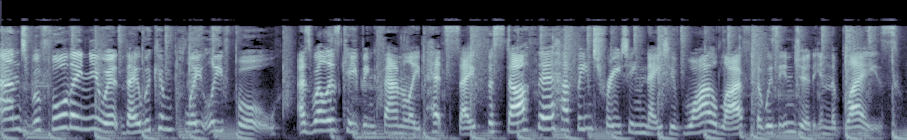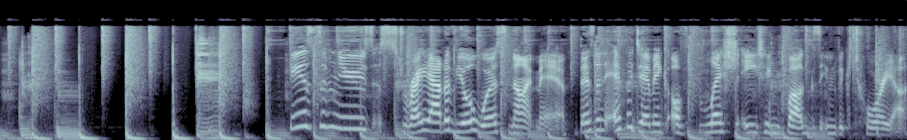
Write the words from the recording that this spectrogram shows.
And before they knew it, they were completely full. As well as keeping family pets safe, the staff there have been treating native wildlife that was injured in the blaze. Some news straight out of your worst nightmare. There's an epidemic of flesh eating bugs in Victoria.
